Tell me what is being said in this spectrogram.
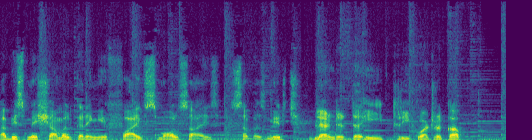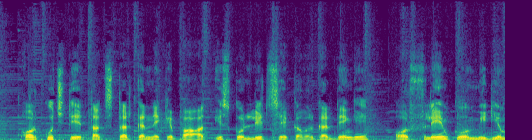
अब इसमें शामिल करेंगे फाइव स्मॉल साइज़ सब्ज मिर्च ब्लेंडेड दही थ्री क्वार्टर कप और कुछ देर तक स्टर करने के बाद इसको लिड से कवर कर देंगे और फ्लेम को मीडियम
